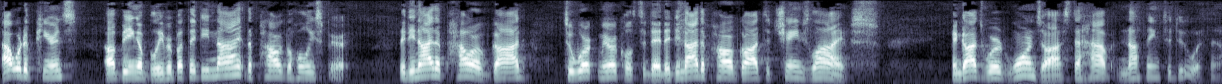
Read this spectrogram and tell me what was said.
outward appearance of being a believer, but they deny the power of the Holy Spirit. They deny the power of God to work miracles today. They deny the power of God to change lives. And God's word warns us to have nothing to do with them.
